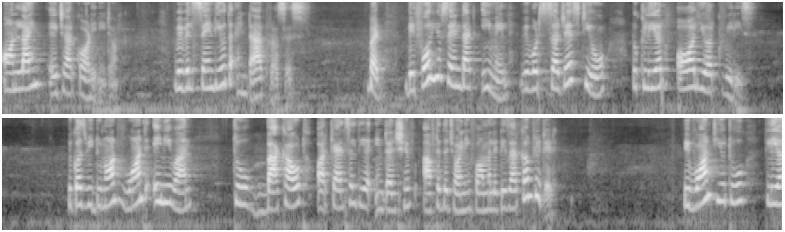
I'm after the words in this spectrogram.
online HR coordinator. We will send you the entire process. But before you send that email, we would suggest you to clear all your queries because we do not want anyone to back out or cancel their internship after the joining formalities are completed. We want you to clear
